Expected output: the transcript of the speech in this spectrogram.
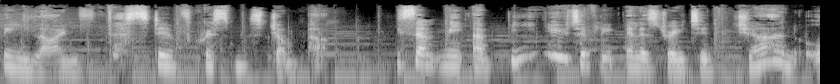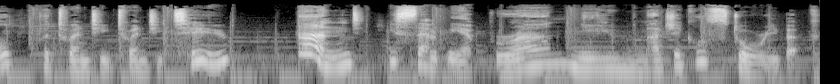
feline festive Christmas jumper. He sent me a beautifully illustrated journal for 2022. And he sent me a brand new magical storybook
